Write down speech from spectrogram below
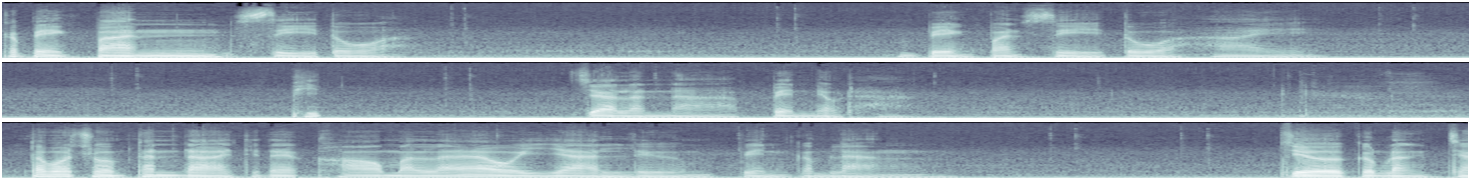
ก็เบ่งปันสี่ตัว เบ่งปันสี่ตัวให้ พิ จารณาเป็นแนวทางท่านผู้ชมท่านใดที่ได้เข้ามาแล้วอย่าลืมเป็นกำลัง เจอกำลังใจ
